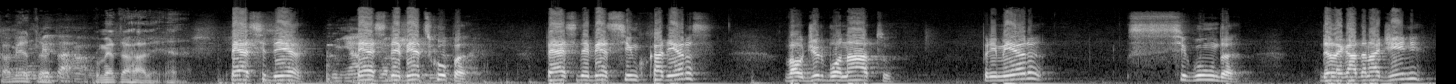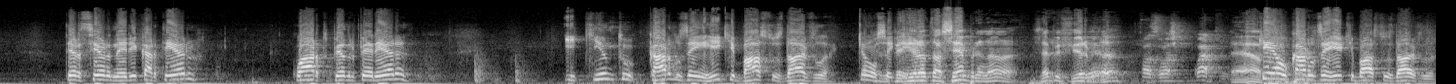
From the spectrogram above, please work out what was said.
Halley. Cometa Halley. é. PSD. PSDB, desculpa. PSDB, 5 cadeiras. Valdir Bonato, primeira. Segunda, delegada Nadine. Terceiro, Neri Carteiro. Quarto, Pedro Pereira. E quinto, Carlos Henrique Bastos Dávila, que eu não sei quem Pereira é. está sempre, né? Sempre firme, né? Faz, eu acho que quatro. É, Quem é o Carlos Henrique Bastos Dávila?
